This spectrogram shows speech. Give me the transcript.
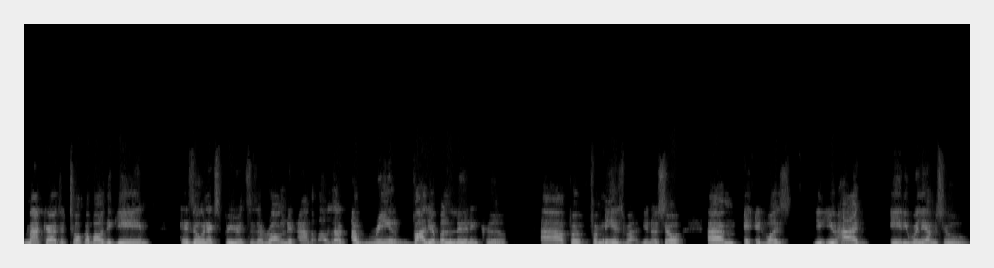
Maka to talk about the game, his own experiences around it. And I thought that was a, a real valuable learning curve uh, for, for me as well, you know. So um, it, it, was, you, you had Adi Williams who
